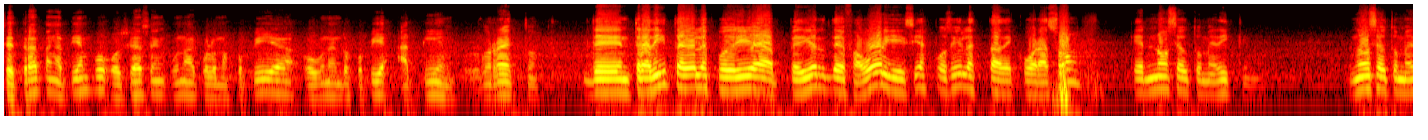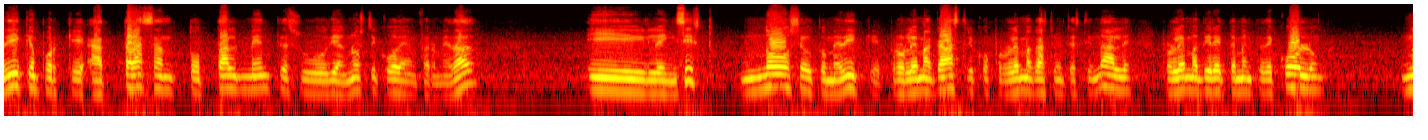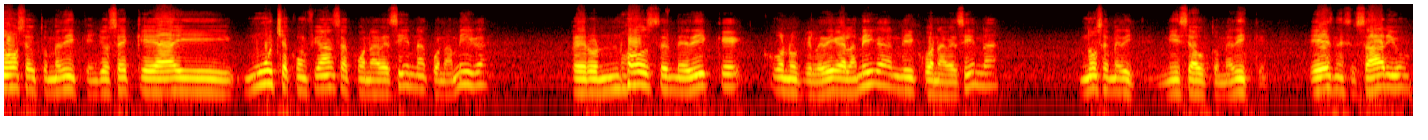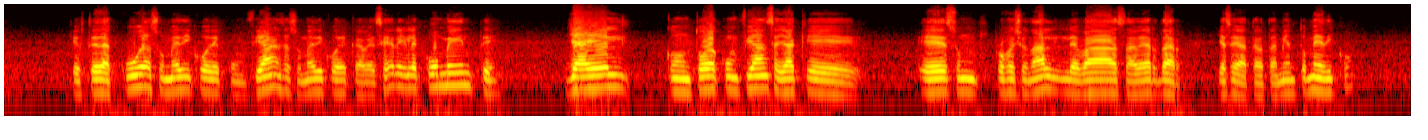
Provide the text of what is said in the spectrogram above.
se tratan a tiempo o se hacen una colonoscopía o una endoscopía a tiempo? Correcto. De entradita yo les podría pedir de favor y si es posible hasta de corazón que no se automediquen no se automediquen porque atrasan totalmente su diagnóstico de enfermedad Y le insisto, no se automedique. Problemas gástricos, problemas gastrointestinales, problemas directamente de colon, no se automediquen. Yo sé que hay mucha confianza con la vecina, con la amiga, pero no se medique con lo que le diga la amiga, ni con la vecina, no se medique, ni se automedique. Es necesario que usted acuda a su médico de confianza, a su médico de cabecera y le comente. Ya él, con toda confianza, ya que es un profesional, le va a saber dar ya sea tratamiento médico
